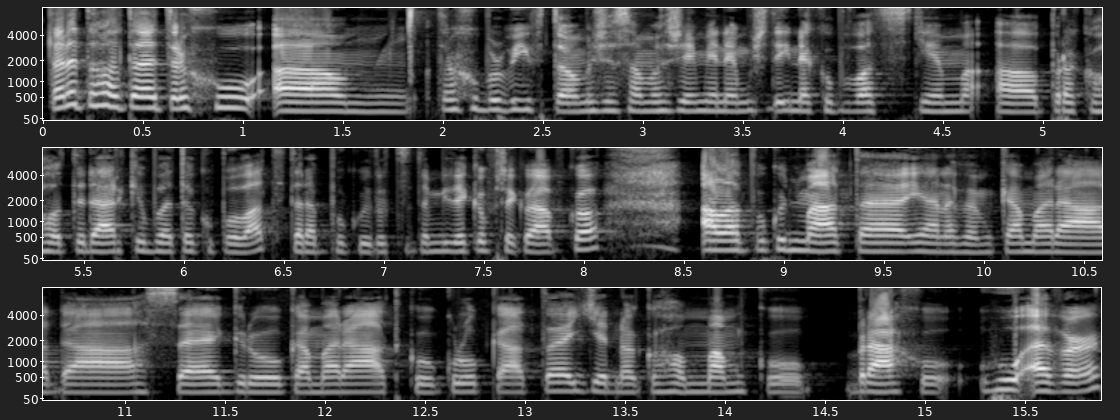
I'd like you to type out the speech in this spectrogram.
Tady tohle je trochu, um, trochu blbý v tom, že samozřejmě nemůžete jít nakupovat s tím, uh, pro koho ty dárky budete kupovat, teda pokud to chcete mít jako překvápko, ale pokud máte, já nevím, kamaráda, ségru, kamarádku, kluka, to je jedno koho, mamku, bráchu, whoever,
